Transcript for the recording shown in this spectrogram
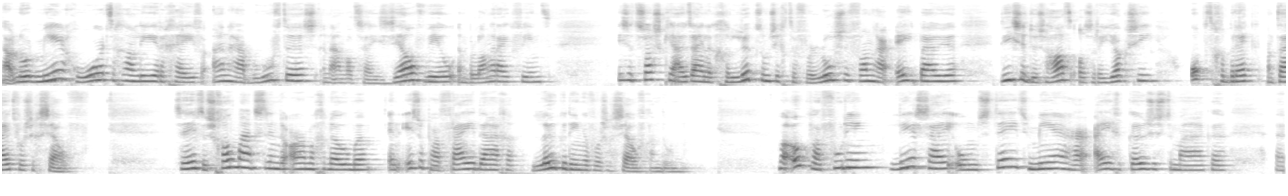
Nou, door meer gehoor te gaan leren geven aan haar behoeftes en aan wat zij zelf wil en belangrijk vindt, is het Saskia uiteindelijk gelukt om zich te verlossen van haar eetbuien, die ze dus had als reactie op het gebrek aan tijd voor zichzelf. Ze heeft de schoonmaakster in de armen genomen en is op haar vrije dagen leuke dingen voor zichzelf gaan doen. Maar ook qua voeding leert zij om steeds meer haar eigen keuzes te maken. Uh,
